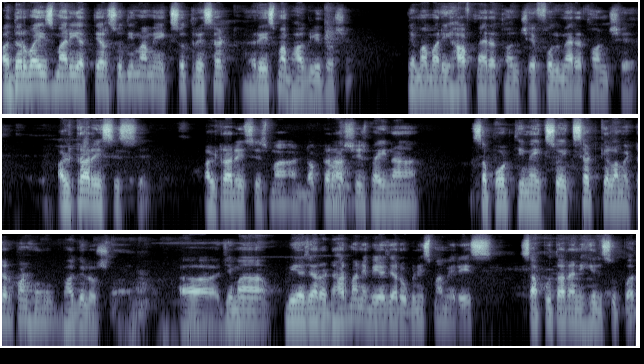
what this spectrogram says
અધરવાઇઝ મારી અત્યાર સુધીમાં મેં એકસો ત્રેસઠ રેસમાં ભાગ લીધો છે. જેમાં મારી હાફ મેરેથોન છે, ફૂલ મેરેથોન છે, અલ્ટ્રા રેસીસ છે. અલ્ટ્રા રેસીસમાં ડૉક્ટર આશીષભાઈના સપોર્ટથી મેં એકસો એકસઠ કિલોમીટર પણ હું ભાગેલો છું. જેમાં બે હજાર અઢારમાં ને બે હજાર ઓગણીસમાં મેં રેસ સાપુતારાની હિલ્સ ઉપર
